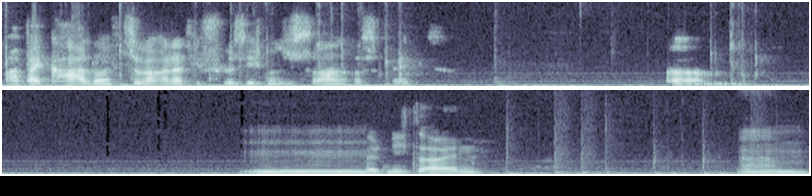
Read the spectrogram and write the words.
Aber bei K läuft sogar relativ flüssig, muss ich sagen. Respekt. Ähm, mhm. Fällt nichts ein. Ähm.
